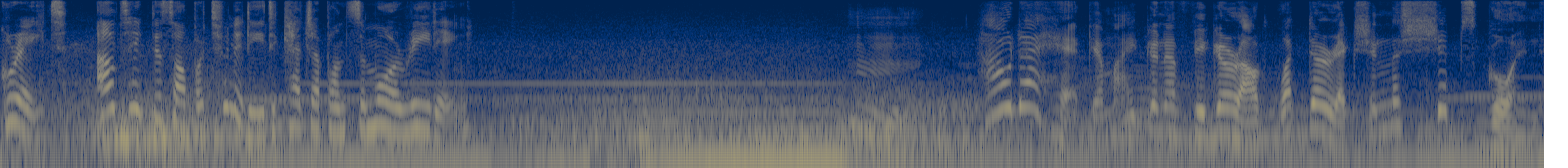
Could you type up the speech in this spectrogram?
Great. I'll take this opportunity to catch up on some more reading. Hmm. How the heck am I gonna figure out what direction the ship's going?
